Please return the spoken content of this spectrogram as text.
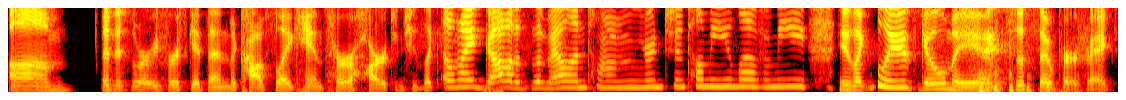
Um and this is where we first get then the cops like hands her a heart and she's like, Oh my god, it's a Valentine. You're gonna tell me you love me. And he's like, Please kill me. It's just so perfect.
